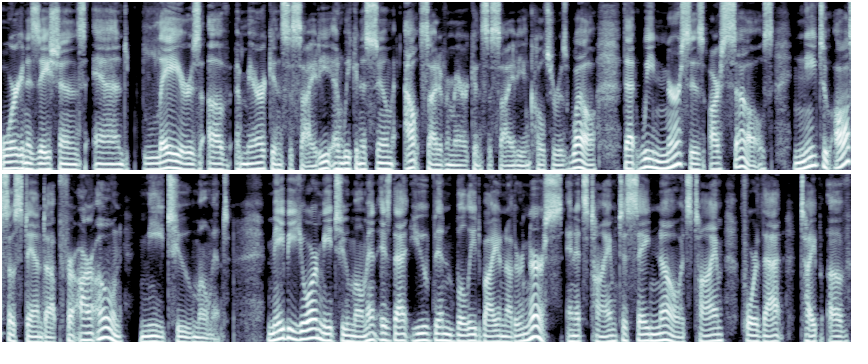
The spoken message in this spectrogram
organizations and layers of American society, and we can assume outside of American society and culture as well, that we nurses ourselves need to also stand up for our own Me Too moment. Maybe your Me Too moment is that you've been bullied by another nurse and it's time to say no. It's time for that type of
